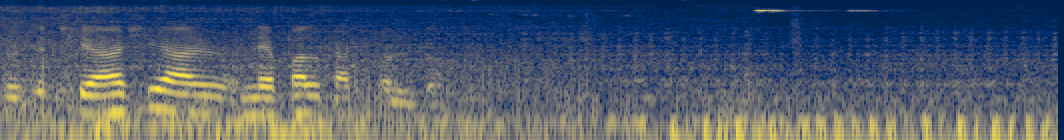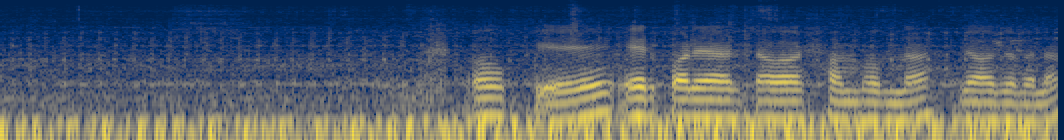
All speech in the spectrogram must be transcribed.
দুশো ছিয়াশি আর নেপাল কাঠমান্ডু। ওকে, এরপরে আর যাওয়া সম্ভব না, যাওয়া যাবে না।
